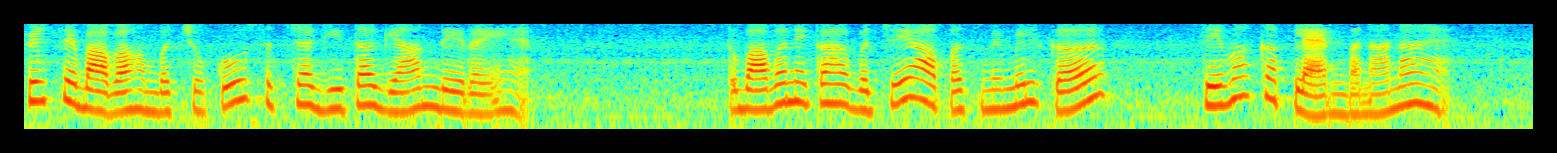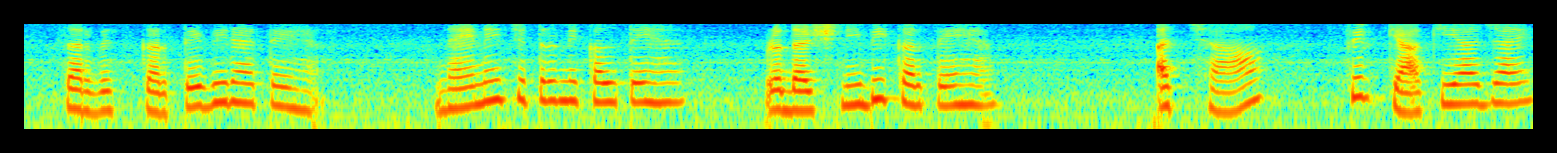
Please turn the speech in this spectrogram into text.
फिर से बाबा हम बच्चों को सच्चा गीता ज्ञान दे रहे हैं। तो बाबा ने कहा, बच्चे, आपस में मिलकर सेवा का प्लान बनाना है। सर्विस करते भी रहते हैं नए नए चित्र निकलते हैं, प्रदर्शनी भी करते हैं। अच्छा फिर क्या किया जाए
